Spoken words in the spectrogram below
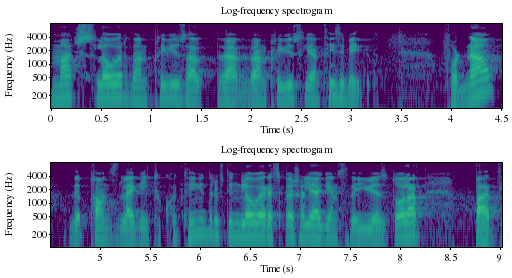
much slower than, previous, uh, than, than previously anticipated. For now, the pound is likely to continue drifting lower, especially against the US dollar, but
